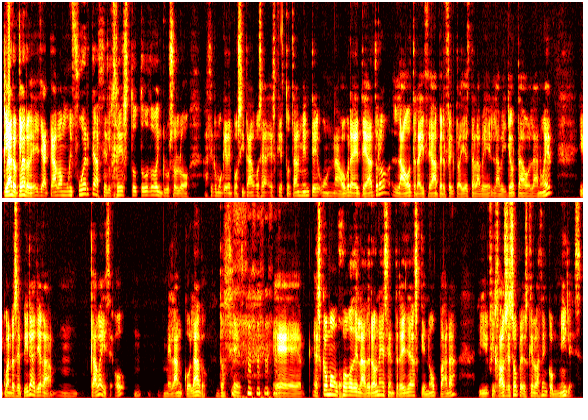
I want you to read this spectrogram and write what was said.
Claro, claro, ella acaba muy fuerte, hace el gesto, todo, incluso lo hace como que deposita algo, o sea, es que es totalmente una obra de teatro. La otra dice, ah, perfecto, ahí está la, la bellota o la nuez, y cuando se pira llega, mm, cava y dice, oh, me la han colado. Entonces, eh, es como un juego de ladrones entre ellas que no para. Y fijaos eso, pero es que lo hacen con miles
